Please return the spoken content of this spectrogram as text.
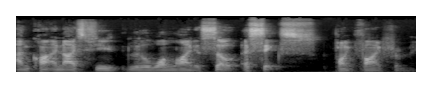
and quite a nice few little one-liners. So a six point five from me.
